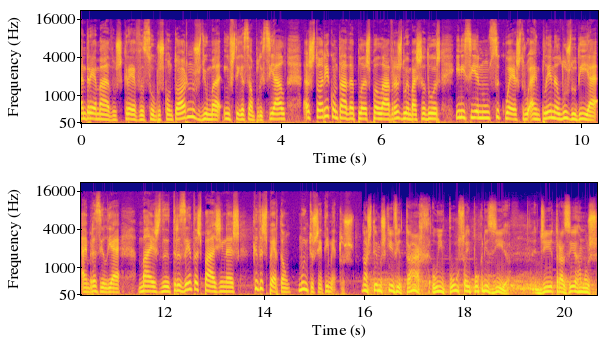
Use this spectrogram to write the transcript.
André Amado escreve sobre os contornos de uma investigação policial. A história, contada pelas palavras do embaixador, inicia num sequestro em plena luz do dia em Brasília. Mais de 300 páginas que despertam muitos sentimentos. Nós temos que evitar o impulso à hipocrisia de trazermos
